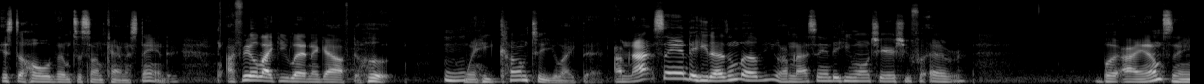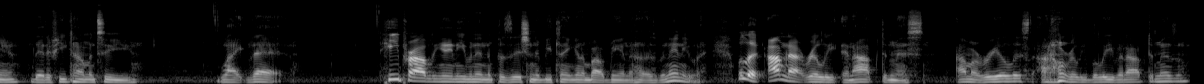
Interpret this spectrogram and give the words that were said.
is to hold them to some kind of standard. I feel like you letting a guy off the hook mm-hmm. when he come to you like that. I'm not saying that he doesn't love you. I'm not saying that he won't cherish you forever. But I am saying that if he coming to you like that, he probably ain't even in the position to be thinking about being a husband anyway. But look, I'm not really an optimist. I'm a realist. I don't really believe in optimism.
